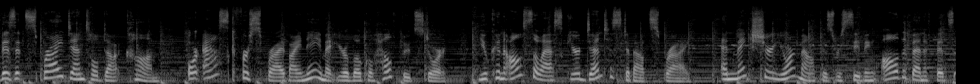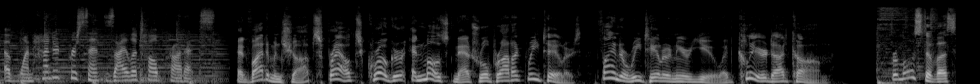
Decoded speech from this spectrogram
Visit sprydental.com or ask for Spry by name at your local health food store. You can also ask your dentist about Spry and make sure your mouth is receiving all the benefits of 100% xylitol products. At Vitamin Shoppe, Sprouts, Kroger, and most natural product retailers. Find a retailer near you at xlear.com. For most of us,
